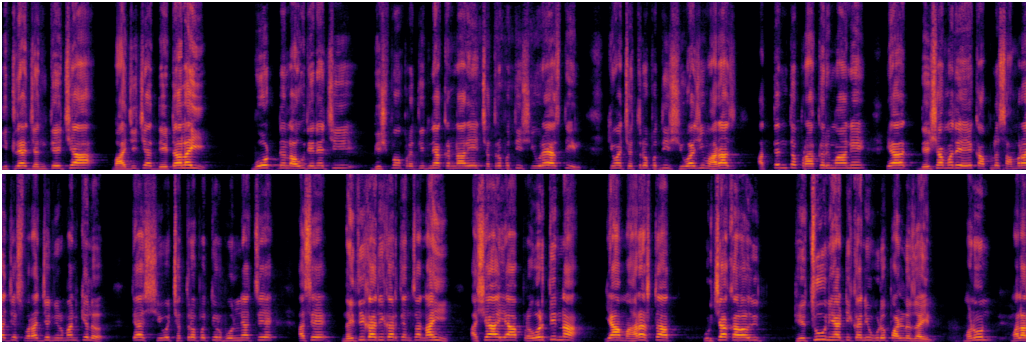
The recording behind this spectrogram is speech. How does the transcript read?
इथल्या जनतेच्या बाजीच्या देटालाही बोट न लावू देण्याची भीष्म प्रतिज्ञा करणारे छत्रपती शिवराय असतील किंवा छत्रपती शिवाजी महाराज अत्यंत प्राकर्माने या देशामध्ये एक आपलं साम्राज्य स्वराज्य निर्माण केलं त्या शिवछत्रपतीवर बोलण्याचे असे नैतिक अधिकार त्यांचा नाही अशा या प्रवृत्तींना या महाराष्ट्रात पुढच्या कालावधीत ठेचून या ठिकाणी उघडं पाडलं जाईल. म्हणून मला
